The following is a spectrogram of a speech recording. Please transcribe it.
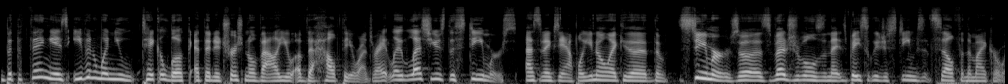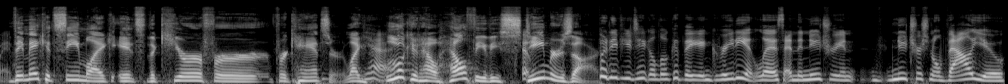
but the thing is, even when you take a look at the nutritional value of the healthier ones, right? Like let's use the steamers as an example. You know, like the the steamers, uh, it's vegetables, and it basically just steams itself in the microwave. they make it seem like it's the cure for for cancer. Like, Yeah. look at how healthy these steamers are. But if you take a look at the ingredient list and the nutrient nutritional value,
